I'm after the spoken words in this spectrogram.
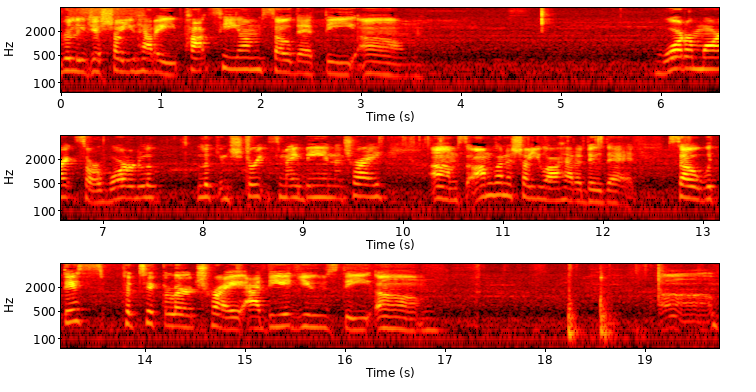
really just show you how to epoxy them so that the um, watermarks or water look, looking streaks may be in the tray. Um, so I'm going to show you all how to do that. So with this particular tray, I did use the um, um,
